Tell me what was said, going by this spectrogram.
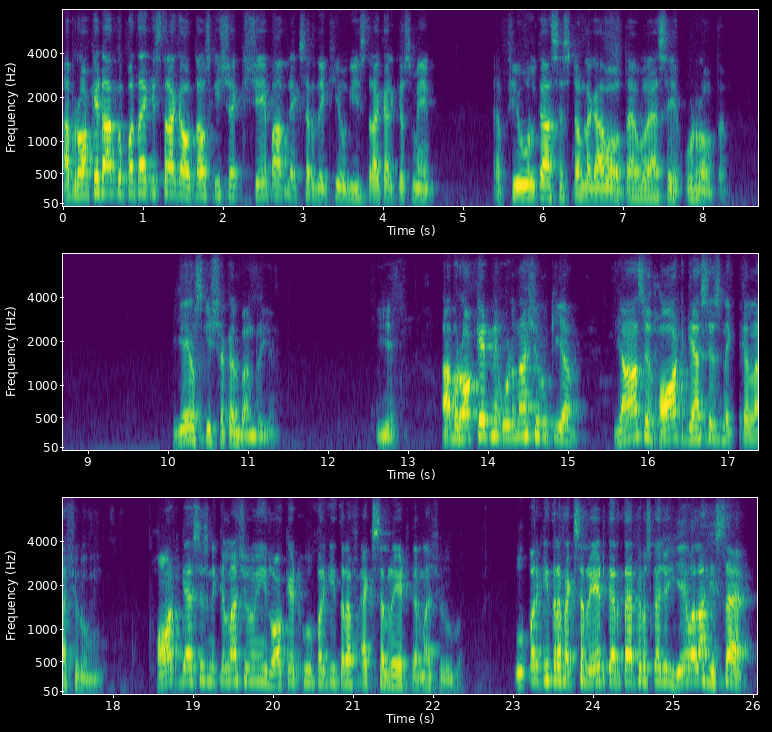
अब रॉकेट आपको पता है किस तरह का होता है, उसकी शेप आपने अक्सर देखी होगी। इस तरह करके उसमें फ्यूल का सिस्टम लगा हुआ होता है, वो ऐसे उड़ रहा होता है। ये उसकी शक्ल बन रही है। ये। अब रॉकेट ने उड़ना शुरू किया। यहाँ से हॉट गैसेस निकलना शुरू हुई। हॉट गैसेस निकलना शुरू हुई, रॉकेट ऊपर की तरफ़ एक्सेलरेट करना शुरू हुआ। ऊपर की तरफ़ एक्सेलरेट करता है, फिर उसका जो ये वाला हिस्सा है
